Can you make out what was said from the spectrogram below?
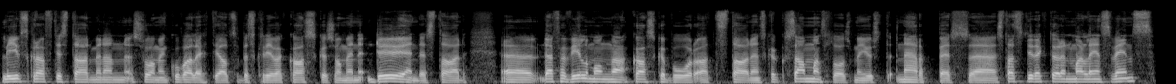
livskraftig stad medan Suomen Kuvalehti alltså beskriver Kaskö som en döende stad. Uh, därför vill många Kasköbor att staden ska sammanslås med just Närpes. Uh, stadsdirektören Marlene Svens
